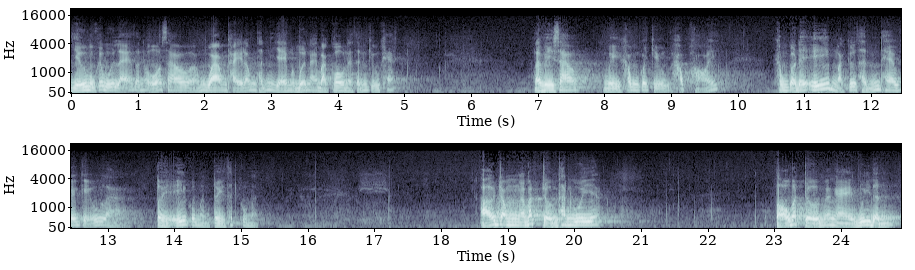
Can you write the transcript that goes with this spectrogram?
dự một cái buổi lễ ta nói Ủa sao hôm qua ông thầy đó ông thỉnh vậy Mà bữa nay bà cô này thỉnh kiểu khác? Là vì sao? Vì không có chịu học hỏi Không có để ý Mà cứ thỉnh theo cái kiểu là Tùy ý của mình, tùy thích của mình. Ở trong à, Bách Trượng Thanh Quy á Tổ Bách Trượng á, Ngài quy định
